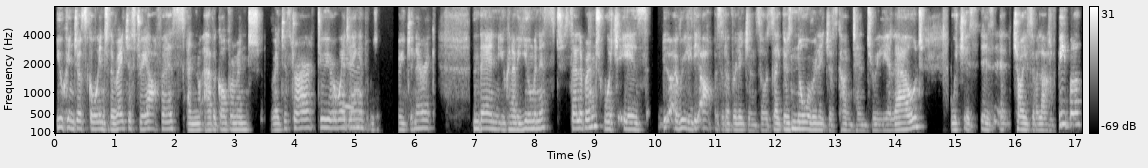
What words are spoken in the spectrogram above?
you can just go into the registry office and have a government registrar do your wedding. Yeah. It was very generic. And then you can have a humanist celebrant, which is really the opposite of religion. So it's like there's no religious content really allowed, which is, is a choice of a lot of people.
